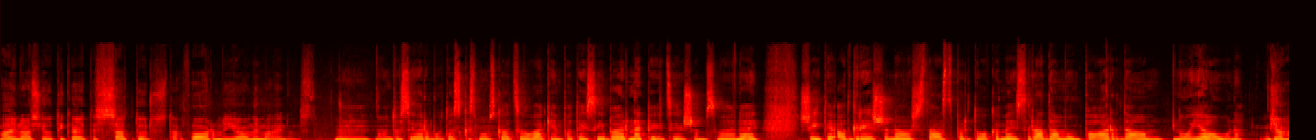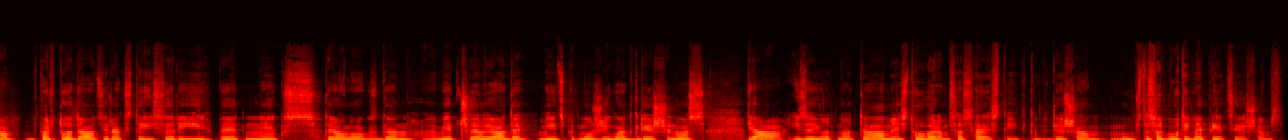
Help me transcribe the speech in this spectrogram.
Mainās jau tikai tas saturs, tā forma jau nemainās. Mm, tas ir varbūt tas, kas mums kā cilvēkiem patiesībā ir nepieciešams. Ne? Šī atgriešanās stāsts par to, ka mēs radām un pārradām no jauna. Jā, par to daudz ir rakstījis arī pētnieks, teologs gan Mirčēlis Ade, mīts par mūžīgu atgriešanos. Jā, izējot no tā, mēs to varam sasaistīt, ka patiešām mums tas varbūt ir nepieciešams.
